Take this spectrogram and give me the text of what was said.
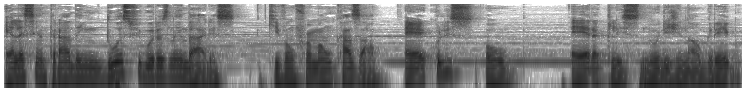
ela é centrada em duas figuras lendárias que vão formar um casal: Hércules, ou Heracles no original grego,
